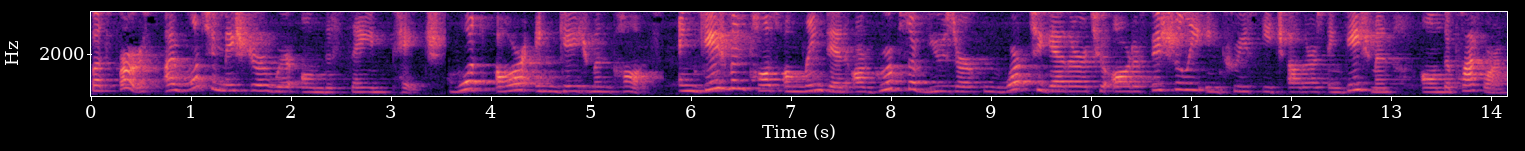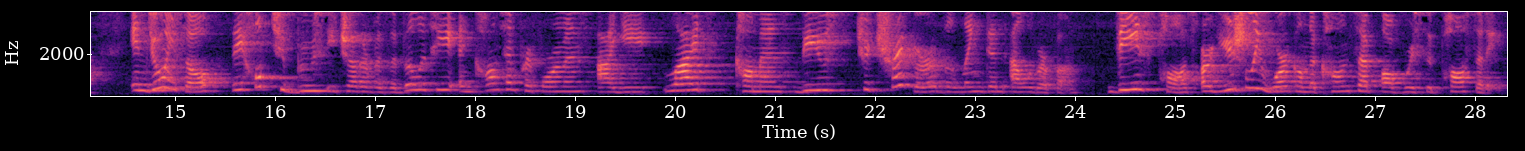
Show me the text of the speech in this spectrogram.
But first, I want to make sure we're on the same page. What are engagement pods? Engagement pods on LinkedIn are groups of users who work together to artificially increase each other's engagement on the platform. In doing so, they hope to boost each other's visibility and content performance, i.e., likes, comments, views, to trigger the LinkedIn algorithm. These pods are usually work on the concept of reciprocity.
